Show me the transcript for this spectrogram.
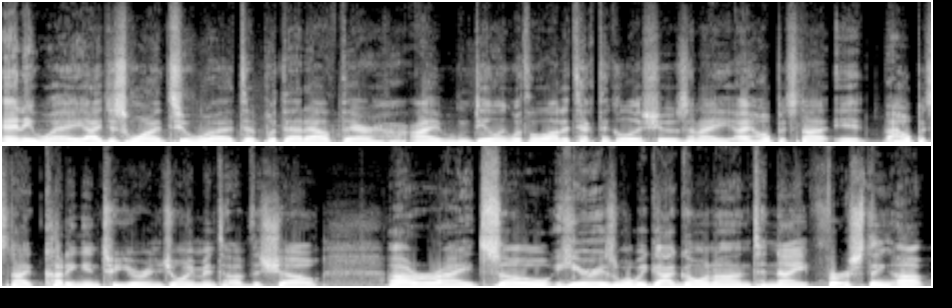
Anyway, I just wanted to uh, to put that out there. I'm dealing with a lot of technical issues, and I, I hope it's not it. I hope it's not cutting into your enjoyment of the show. All right, so here is what we got going on tonight. First thing up,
